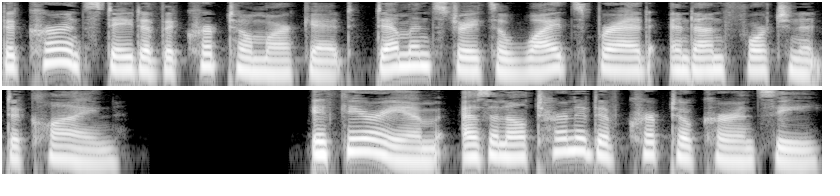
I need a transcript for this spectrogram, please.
the current state of the crypto market demonstrates a widespread and unfortunate decline. Ethereum, as an alternative cryptocurrency,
